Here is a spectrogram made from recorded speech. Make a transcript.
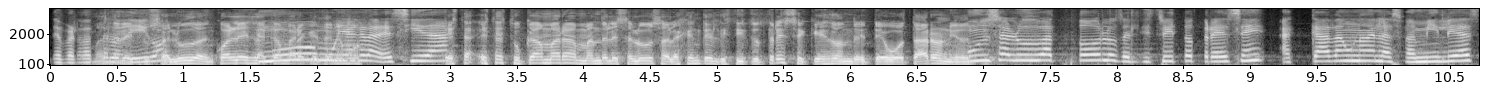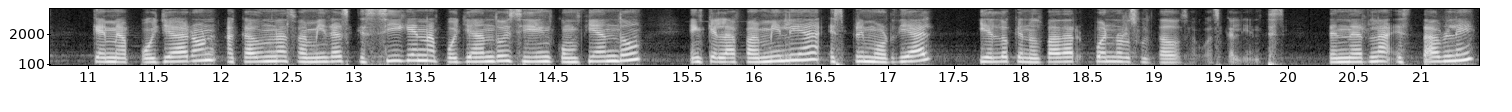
de verdad te lo digo. Tu saludo. ¿En cuál es la cámara que tenemos? Muy agradecida. Esta, esta, es tu cámara, mándale saludos a la gente del Distrito 13, que es donde te votaron. Y Un saludo a todos los del Distrito 13, a cada una de las familias que me apoyaron, a cada una de las familias que siguen apoyando y siguen confiando en que la familia es primordial y es lo que nos va a dar buenos resultados a Aguascalientes. Tenerla estable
